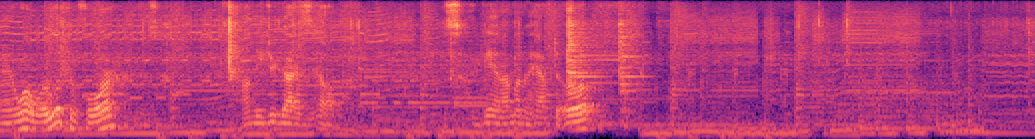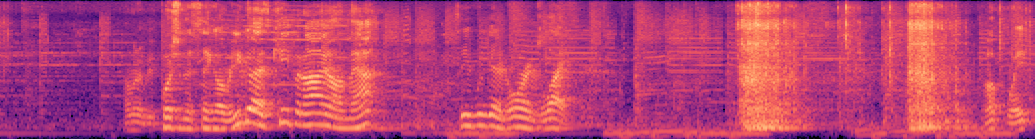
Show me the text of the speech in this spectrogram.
And what we're looking for is, I'll need your guys' help. So again, I'm going to have to up. I'm going to be pushing this thing over. You guys keep an eye on that. See if we get an orange light. Oh, wait.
